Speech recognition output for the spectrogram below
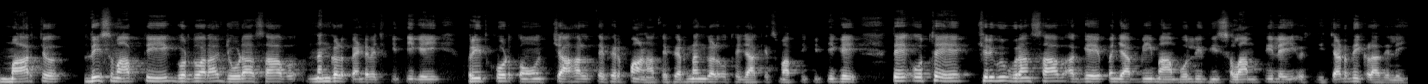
ਮਾਰਚ ਦੀ ਸਮਾਪਤੀ ਗੁਰਦੁਆਰਾ ਜੋੜਾ ਸਾਹਿਬ ਨੰਗਲ ਪਿੰਡ ਵਿੱਚ ਕੀਤੀ ਗਈ। ਫਰੀਦਕੋਟ ਤੋਂ ਚਾਹਲ ਤੇ ਫਿਰ ਭਾਣਾ ਤੇ ਫਿਰ ਨੰਗਲ ਉੱਥੇ ਜਾ ਕੇ ਸਮਾਪਤੀ ਕੀਤੀ ਗਈ ਤੇ ਉੱਥੇ ਸ੍ਰੀ ਗੁਰੂ ਗ੍ਰੰਥ ਸਾਹਿਬ ਅੱਗੇ ਪੰਜਾਬੀ ਮਾਂ ਬੋਲੀ ਦੀ ਸਲਾਮਤੀ ਲਈ, ਉਸ ਦੀ ਚੜ੍ਹਦੀ ਕਲਾ ਦੇ ਲਈ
